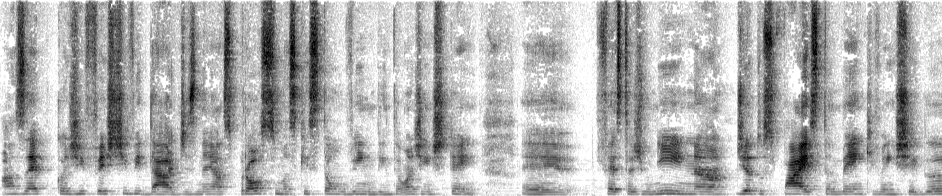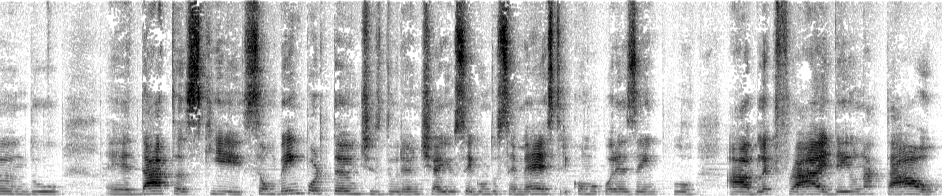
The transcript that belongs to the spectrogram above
as épocas de festividades, né? As próximas que estão vindo. Então a gente tem é, festa junina, Dia dos Pais também que vem chegando. É, datas que são bem importantes durante aí o segundo semestre, como por exemplo a Black Friday, o Natal.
